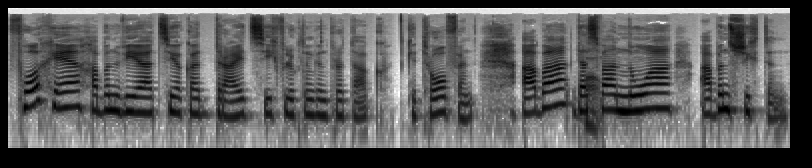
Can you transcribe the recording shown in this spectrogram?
vorher haben wir circa 30 Flüchtlinge pro Tag getroffen. Aber das wow. war nur Abendschichten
